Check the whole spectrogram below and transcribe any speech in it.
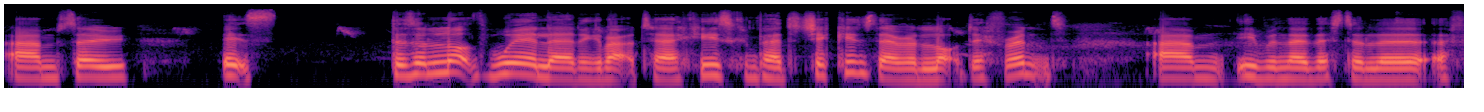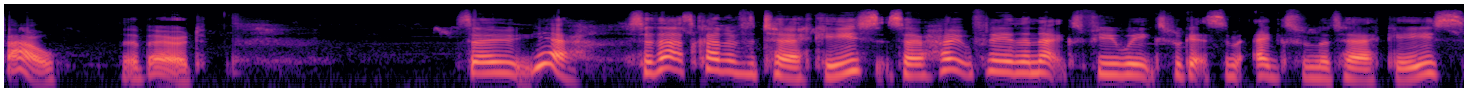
Um, so it's there's a lot we're learning about turkeys compared to chickens. They're a lot different, um, even though they're still a, a fowl, a bird. So yeah, so that's kind of the turkeys. So hopefully in the next few weeks we'll get some eggs from the turkeys.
